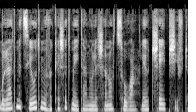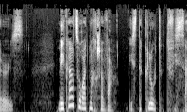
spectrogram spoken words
בריאת מציאות מבקשת מאיתנו לשנות צורה, להיות shape shifters. בעיקר צורת מחשבה, הסתכלות, תפיסה.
